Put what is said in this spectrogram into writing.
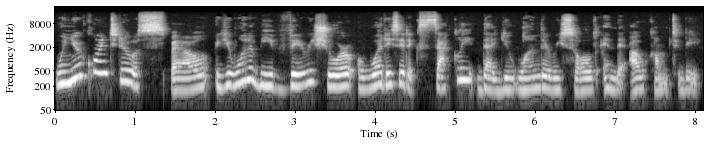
When you're going to do a spell, you want to be very sure what is it exactly that you want the result and the outcome to be.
